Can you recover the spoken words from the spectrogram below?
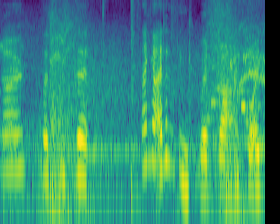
No? But it... Dang it, I didn't think it would, but I thought I'd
